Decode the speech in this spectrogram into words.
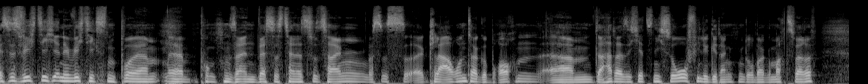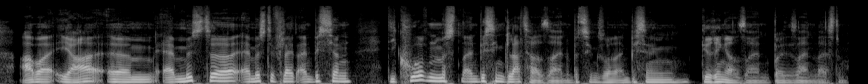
Es ist wichtig, in den wichtigsten äh, Punkten sein bestes Tennis zu zeigen. Das ist äh, klar runtergebrochen. Ähm, da hat er sich jetzt nicht so viele Gedanken drüber gemacht, Zverev. Aber ja, ähm, er müsste, er müsste vielleicht ein bisschen, die Kurven müssten ein bisschen glatter sein, beziehungsweise ein bisschen geringer sein bei seinen Leistungen.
